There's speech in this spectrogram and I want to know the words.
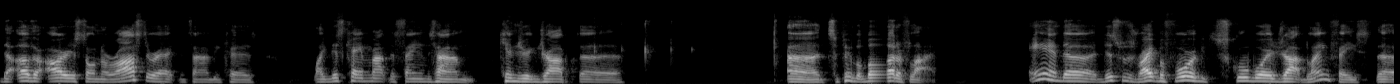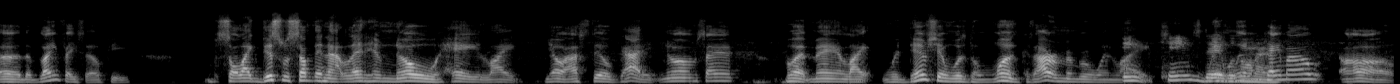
the other artists on the roster at the time because like this came out the same time Kendrick dropped uh uh to Pimp a Butterfly. And uh this was right before Schoolboy dropped Blank Face, the uh, the Blank Face LP. So like this was something that let him know, hey, like, yo, I still got it. You know what I'm saying? But man, like Redemption was the one because I remember when like King's Dead when, was when on it came out. Oh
